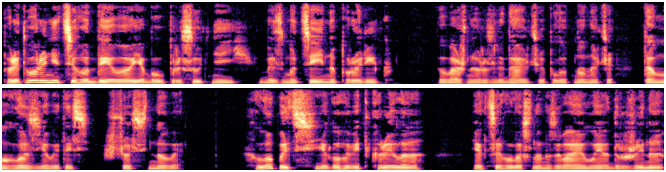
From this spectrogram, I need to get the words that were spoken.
Притворенні цього дива я був присутній, безмоційно прорік, уважно розглядаючи полотно, наче там могло з'явитись щось нове. Хлопець, якого відкрила, як це голосно називає моя дружина,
